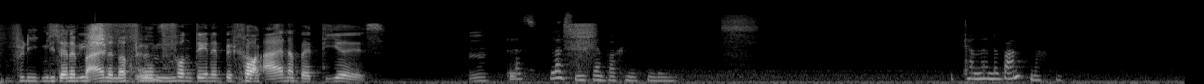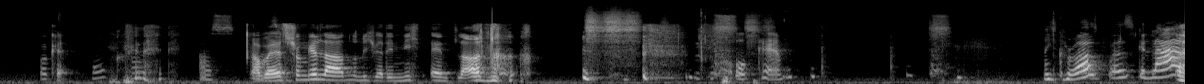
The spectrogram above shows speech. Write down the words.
fliegen, die deine Beine nach fünf oben. von denen, bevor kratzen. einer bei dir ist. Hm? Lass, lass mich einfach hinten gehen. Ich kann eine Wand machen. Okay. Okay. Aus. Aber er ist schon geladen und ich werde ihn nicht entladen. okay. Mein Crossbow ist geladen.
